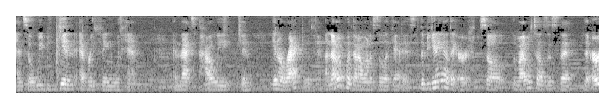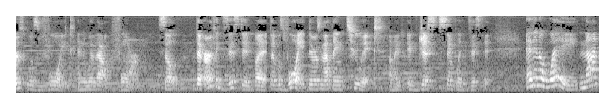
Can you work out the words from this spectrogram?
And so we begin everything with Him. And that's how we can interact with Him. Another point that I want us to look at is the beginning of the earth. So the Bible tells us that the earth was void and without form. So the earth existed, but it was void. There was nothing to it. Uh, it, it just simply existed and in a way, not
